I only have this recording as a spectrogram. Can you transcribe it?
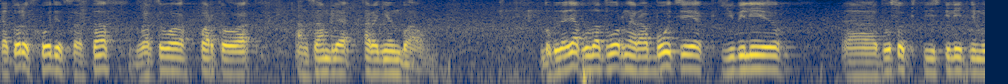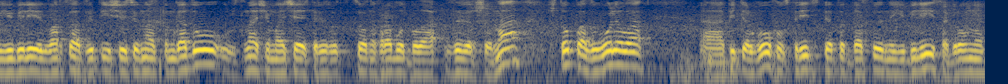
который входит в состав дворцово-паркового ансамбля Раненбаум. Благодаря плодотворной работе к юбилею 250-летнему э, юбилею дворца в 2017 году уж значимая часть реставрационных работ была завершена, что позволило э, Петергофу встретить этот достойный юбилей с огромным,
